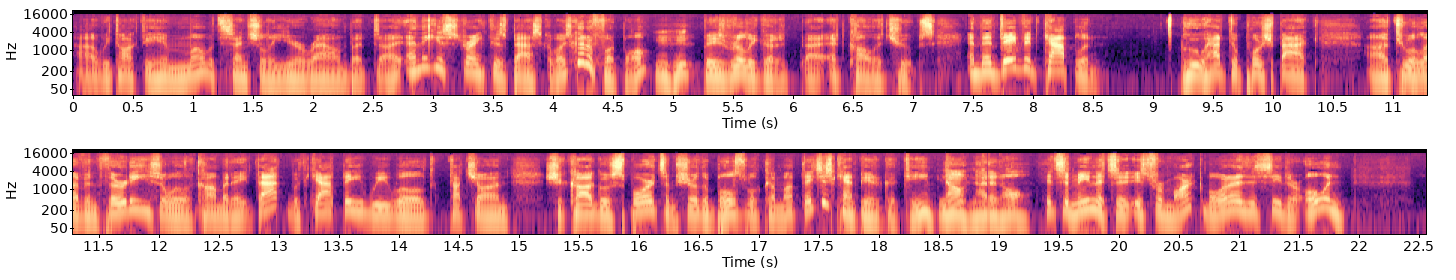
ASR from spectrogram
Uh, we talk to him well, essentially year round, but uh, I think his strength is basketball. He's good at football, mm-hmm. but he's really good at, uh, at college hoops. And then David Kaplan who had to push back uh, to 11:30 so we'll accommodate that. With Cappy we will touch on Chicago sports. I'm sure the Bulls will come up. They just can't beat a good team. No not at all. It's I mean it's it's remarkable. What did I see? They're 0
